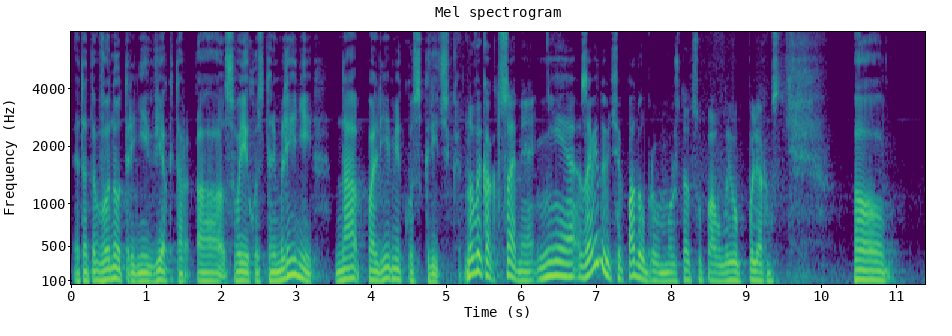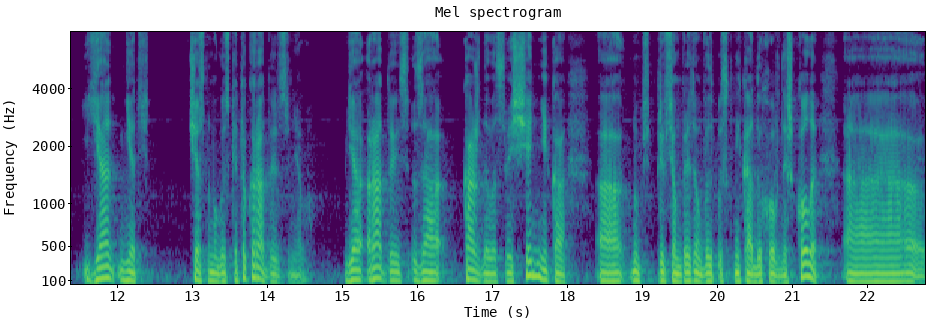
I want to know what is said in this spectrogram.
этот внутренний вектор э, своих устремлений на полемику с критиками. Но вы как-то сами не завидуете по-доброму, может, отцу Павлу его популярности? Э, я, нет, честно могу сказать, только радуюсь за него. Я радуюсь за каждого священника, э, ну, при всем при этом выпускника духовной школы, э,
